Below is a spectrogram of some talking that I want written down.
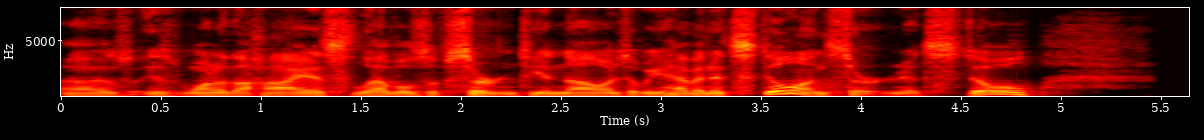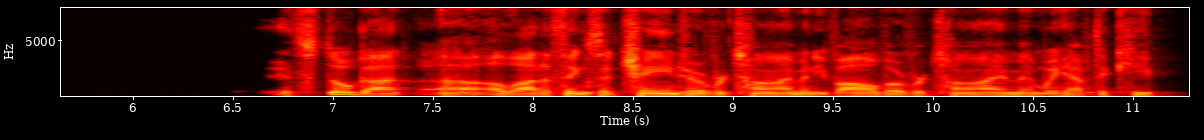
uh, is, is one of the highest levels of certainty and knowledge that we have, and it's still uncertain. It's still it's still got uh, a lot of things that change over time and evolve over time, and we have to keep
